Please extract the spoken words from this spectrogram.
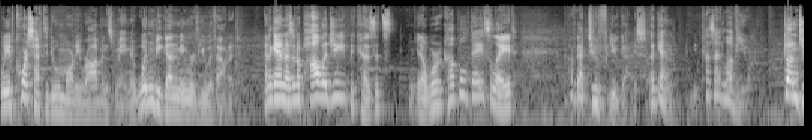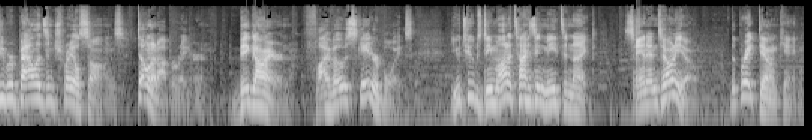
We of course have to do a Marty Robbins meme. It wouldn't be gun meme review without it. And again, as an apology, because it's, you know, we're a couple days late, I've got two for you guys. Again, because I love you. GunTuber Ballads and Trail Songs, Donut Operator, Big Iron, 5 Skater Boys, YouTube's demonetizing me tonight, San Antonio, The Breakdown King,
